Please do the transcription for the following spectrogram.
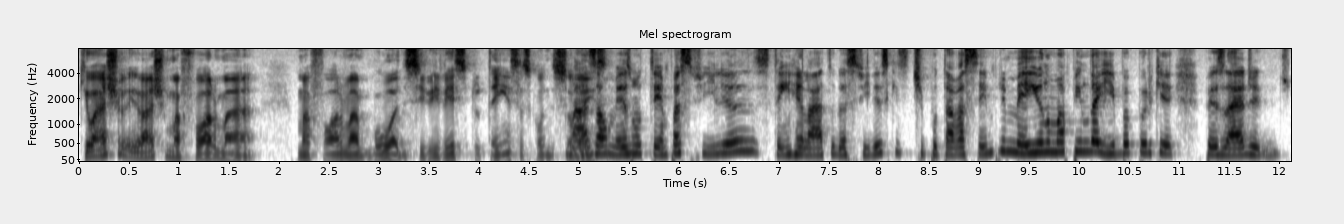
Que eu acho, eu acho uma forma uma forma boa de se viver se tu tem essas condições. Mas ao mesmo tempo as filhas, tem relato das filhas que tipo tava sempre meio numa pindaíba porque apesar de, de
